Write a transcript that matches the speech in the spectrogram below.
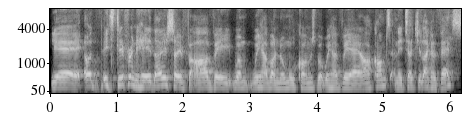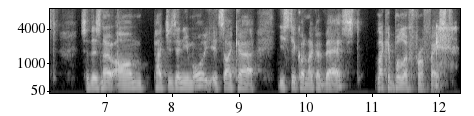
Yeah, uh, it's different here though. So for RV, when we have our normal comms, but we have VAR comms, and it's actually like a vest. So there's no arm patches anymore. It's like a you stick on like a vest, like a bulletproof vest.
